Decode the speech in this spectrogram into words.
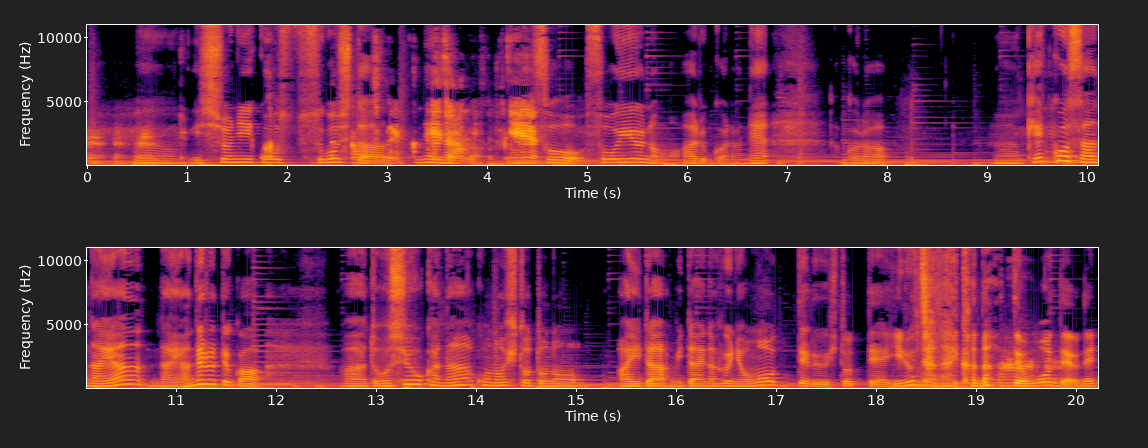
うんううん。ん、一緒にこう過ごしたね。なんかね。そうそういうのもあるからね。だから、うん、結構さ悩ん悩んでるっていうかあーどうしようかなこの人との間みたいな風に思ってる人っているんじゃないかなって思うんだよね。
